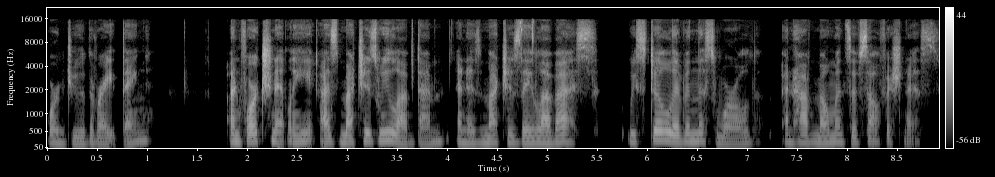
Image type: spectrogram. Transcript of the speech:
or do the right thing. Unfortunately, as much as we love them and as much as they love us, we still live in this world and have moments of selfishness.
